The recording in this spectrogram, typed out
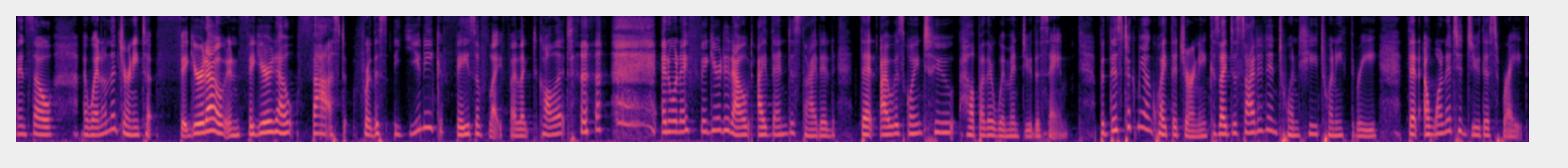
And so I went on the journey to figure it out and figure it out fast for this unique phase of life, I like to call it. and when I figured it out, I then decided that I was going to help other women do the same. But this took me on quite the journey because I decided in 2023 that I wanted to do this right.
